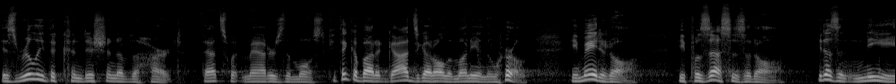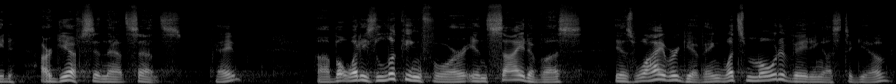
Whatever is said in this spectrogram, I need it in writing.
is really the condition of the heart. That's what matters the most. If you think about it, God's got all the money in the world, He made it all, He possesses it all. He doesn't need our gifts in that sense, okay? Uh, but what he's looking for inside of us is why we're giving, what's motivating us to give,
